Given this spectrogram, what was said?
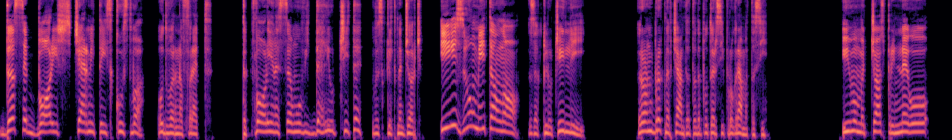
Да се бориш с черните изкуства, отвърна Фред. Какво ли не са му видели очите? възкликна Джордж. Изумително! заключи Ли. Рон бръкна в чантата да потърси програмата си. Имаме час при него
